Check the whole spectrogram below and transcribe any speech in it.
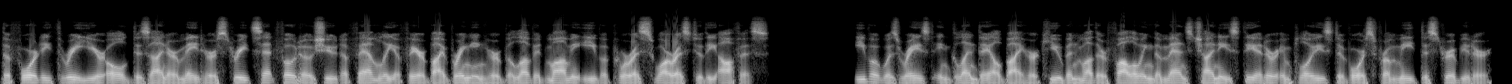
the 43-year-old designer made her street set photo shoot a family affair by bringing her beloved mommy Eva Perez Suarez to the office. Eva was raised in Glendale by her Cuban mother following the Mann's Chinese theater employee's divorce from meat distributor,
